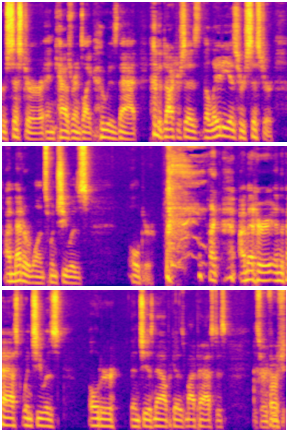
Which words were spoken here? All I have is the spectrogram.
her sister, and Kazran's like, "Who is that?" And the doctor says, "The lady is her sister. I met her once when she was older. like I met her in the past when she was older than she is now because my past is is her, Her future.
